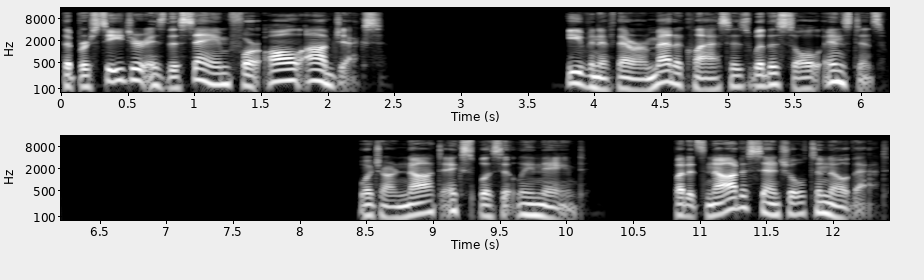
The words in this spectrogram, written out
The procedure is the same for all objects, even if there are metaclasses with a sole instance, which are not explicitly named. But it's not essential to know that.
